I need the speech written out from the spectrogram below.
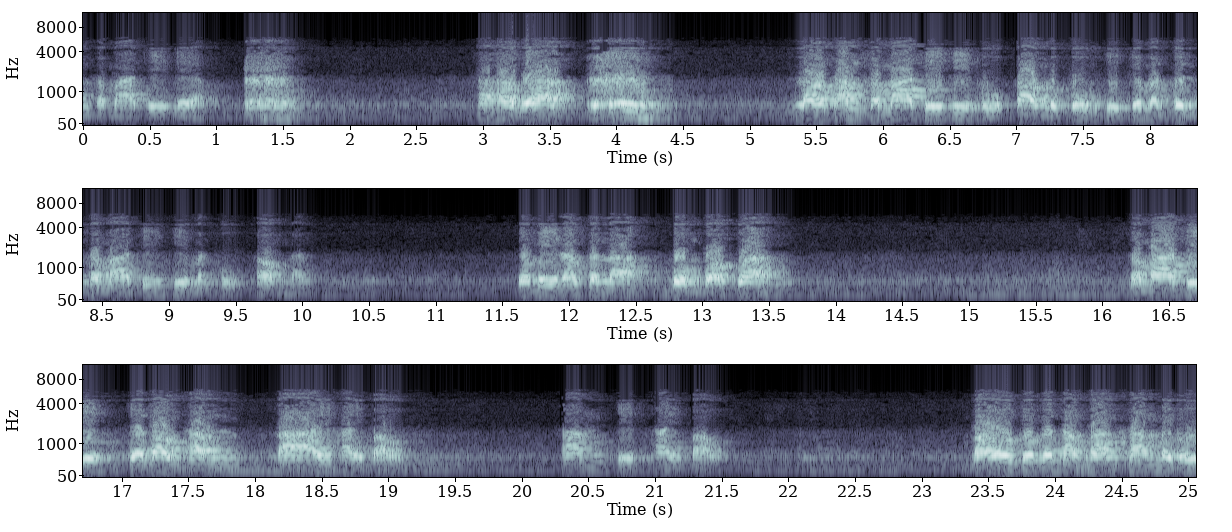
ำสมาธิเนี่ย ถ้าหากว่าเราทำสมาธิที่ถูกต้องระปุมจิตที่มันเป็นสมาธิที่มันถูกต้องนั้น จะมีลักษณะบ่งบอกว่า สมาธิจะต้องทำกายให้เบาทำจิตให้เบา เบาจนกระทั่งบางครั้งไม่รู้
